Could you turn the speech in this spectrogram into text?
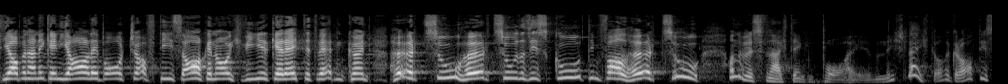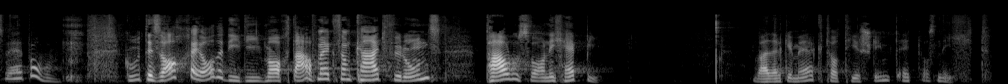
Die haben eine geniale Botschaft. Die sagen euch, wie ihr gerettet werden könnt. Hört zu, hört zu. Das ist gut im Fall. Hört zu. Und du wirst vielleicht denken, boah, nicht schlecht, oder? Gratis Werbung. Gute Sache, oder? Die, die macht Aufmerksamkeit für uns. Paulus war nicht happy. Weil er gemerkt hat, hier stimmt etwas nicht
